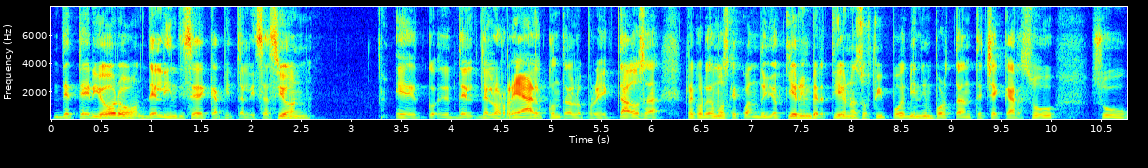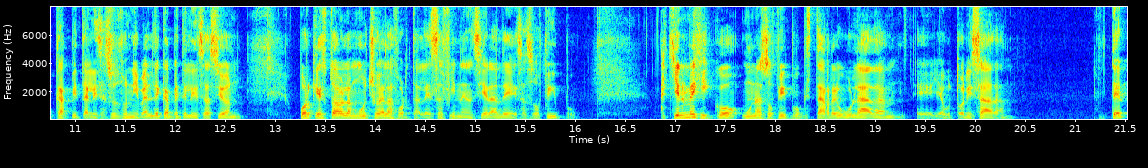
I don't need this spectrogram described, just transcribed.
deterioro del índice de capitalización. Eh, de, lo real contra lo proyectado. O sea, recordemos que cuando yo quiero invertir en una Sofipo es bien importante checar su, su capitalización, su nivel de capitalización, porque esto habla mucho de la fortaleza financiera de esa Sofipo. Aquí en México, una Sofipo que está regulada eh, y autorizada, eh,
